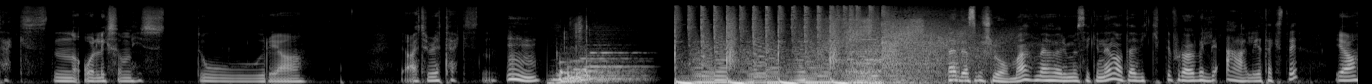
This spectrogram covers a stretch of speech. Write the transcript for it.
teksten og liksom historia Ja, jeg tror det er teksten. Mm. Det er det som slår meg når jeg hører musikken din, at det er viktig, for du har jo veldig ærlige tekster. Ja,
